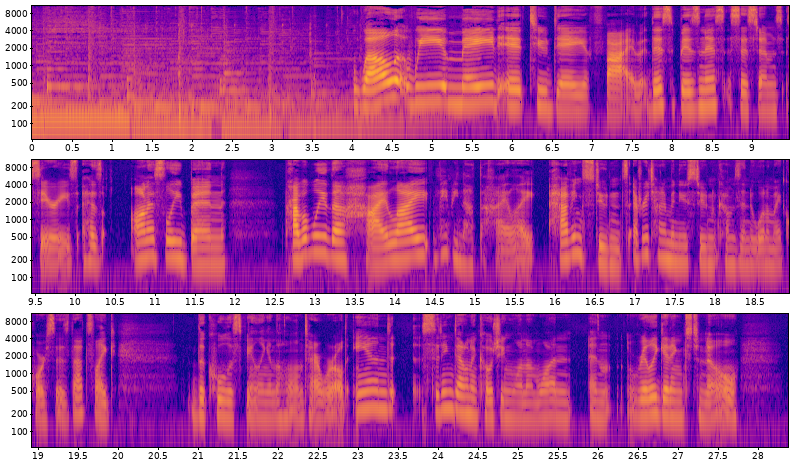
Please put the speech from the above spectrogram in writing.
Well, we made it to day five. This business systems series has honestly been probably the highlight, maybe not the highlight. Having students, every time a new student comes into one of my courses, that's like the coolest feeling in the whole entire world. And sitting down and coaching one on one and really getting to know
